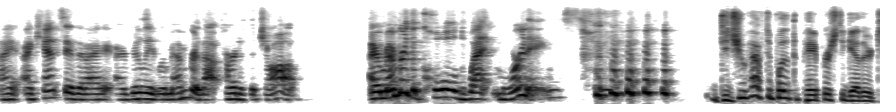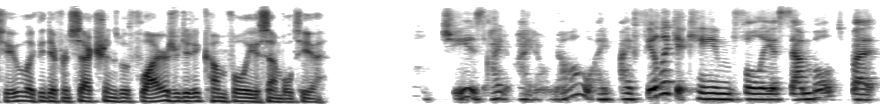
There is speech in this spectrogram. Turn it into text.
I, I can't say that I, I really remember that part of the job. I remember the cold, wet mornings. Did you have to put the papers together too, like the different sections with flyers, or did it come fully assembled to you? Oh, geez, I, I don't know. I, I feel like it came fully assembled, but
